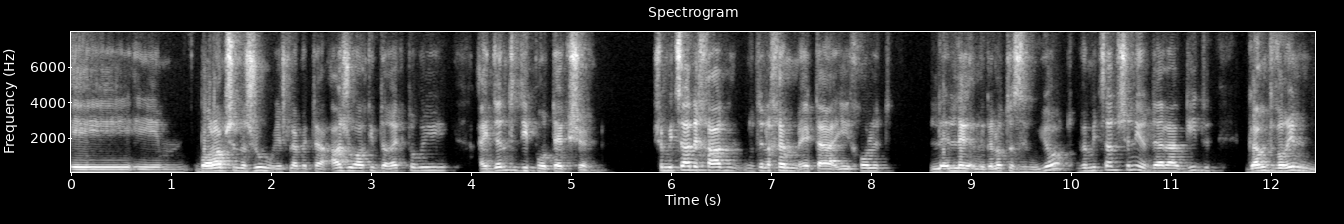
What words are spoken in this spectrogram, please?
אה, אה, בעולם של אג'ור יש להם את ה-Azure Active Directory Identity Protection, שמצד אחד נותן לכם את היכולת לגלות את הזהויות, ומצד שני יודע להגיד גם דברים,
